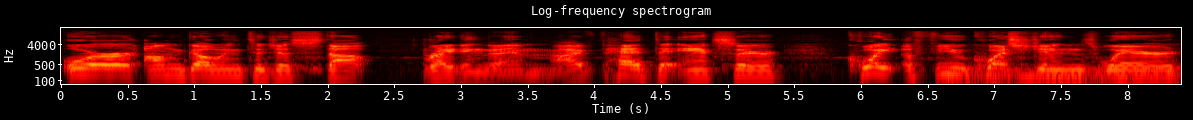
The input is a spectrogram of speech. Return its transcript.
or I'm going to just stop writing them. I've had to answer quite a few questions where,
